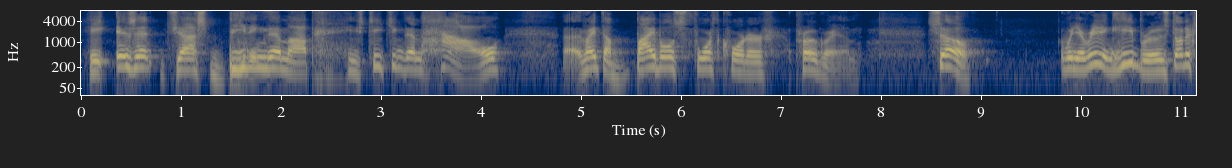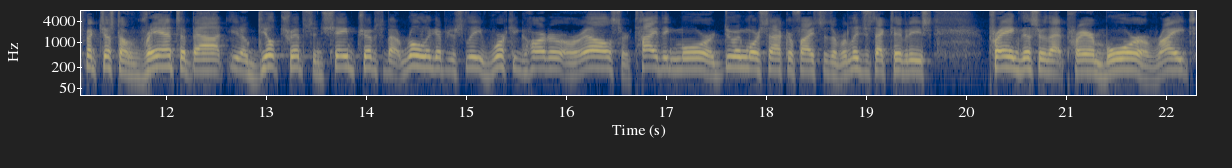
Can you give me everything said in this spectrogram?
He isn't just beating them up, he's teaching them how, uh, right? The Bible's fourth quarter program. So, when you're reading Hebrews, don't expect just a rant about, you know, guilt trips and shame trips about rolling up your sleeve, working harder or else, or tithing more, or doing more sacrifices or religious activities, praying this or that prayer more or right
